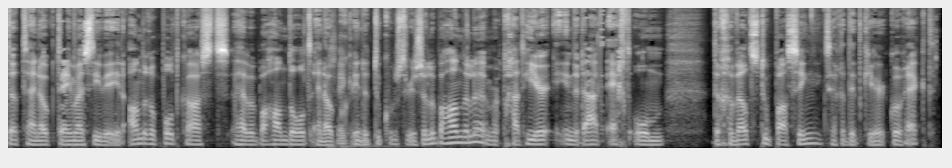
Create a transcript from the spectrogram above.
dat zijn ook thema's die we in andere podcasts hebben behandeld en ook in de toekomst weer zullen behandelen. Maar het gaat hier inderdaad echt om de geweldstoepassing, ik zeg het dit keer correct,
